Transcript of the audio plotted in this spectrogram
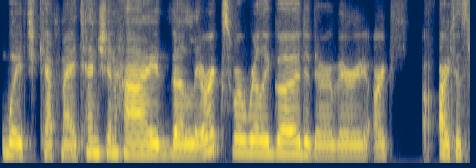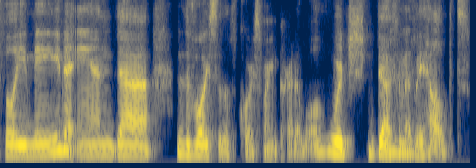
which kept my attention high. The lyrics were really good. They're very art artistfully made, and uh, the voices, of course, were incredible, which definitely mm. helped.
